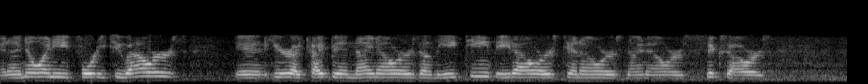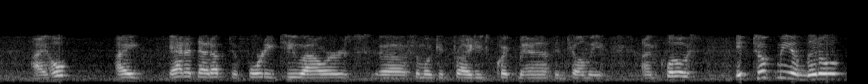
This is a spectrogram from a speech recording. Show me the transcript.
And I know I need 42 hours. And here I type in 9 hours on the 18th, 8 hours, 10 hours, 9 hours, 6 hours. I hope I added that up to 42 hours. Uh, someone could probably do quick math and tell me I'm close. It took me a little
